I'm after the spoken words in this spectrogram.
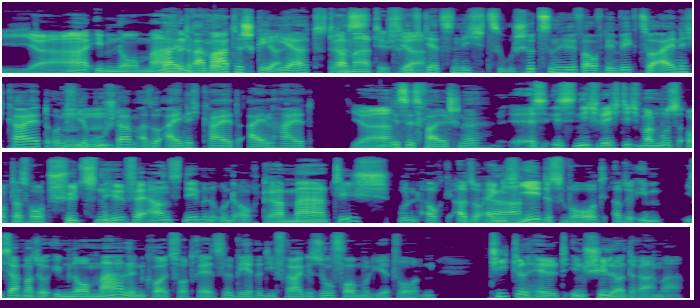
Ja, im normalen Weil dramatisch Ja, geehrt, dramatisch, das trifft ja. jetzt nicht zu. Schützenhilfe auf dem Weg zur Einigkeit und vier Mhm. Buchstaben, also Einigkeit, Einheit, ja, ist es falsch, ne? es ist nicht richtig. Man muss auch das Wort Schützenhilfe ernst nehmen und auch dramatisch und auch, also eigentlich Ja. jedes Wort, also im, ich sag mal so, im normalen Kreuzworträtsel wäre die Frage so formuliert worden. Titelheld in Schiller-Drama.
